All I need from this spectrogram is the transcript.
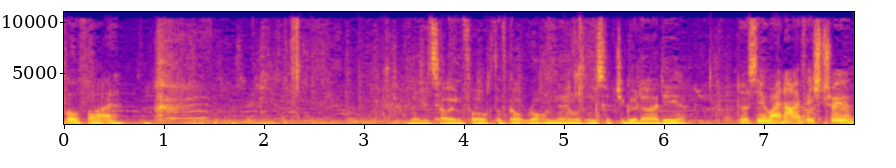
Full farter. Maybe telling folk they've got rotten nails ain't such a good idea. Don't see why not if it's true.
